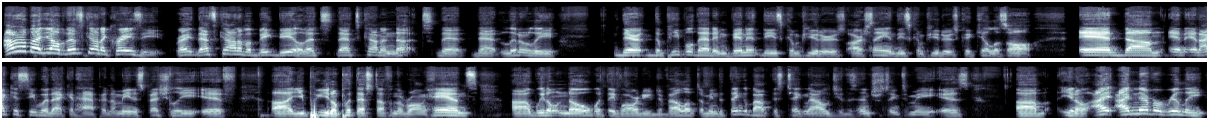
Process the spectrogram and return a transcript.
I don't know about y'all, but that's kind of crazy, right? That's kind of a big deal. That's that's kind of nuts that that literally they're the people that invented these computers are saying these computers could kill us all. And um and and I can see where that could happen. I mean, especially if uh you you know put that stuff in the wrong hands. Uh we don't know what they've already developed. I mean, the thing about this technology that's interesting to me is um, you know, I I never really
